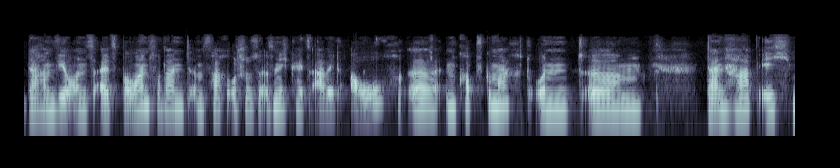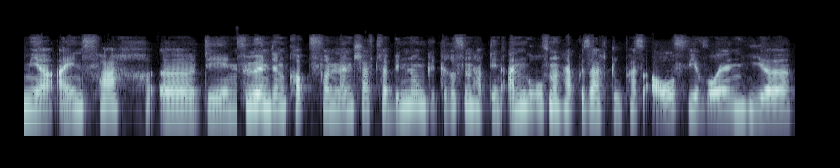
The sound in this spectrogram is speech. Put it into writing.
da haben wir uns als Bauernverband im Fachausschuss Öffentlichkeitsarbeit auch äh, einen Kopf gemacht und ähm, dann habe ich mir einfach äh, den führenden Kopf von Landschaft Verbindung gegriffen, habe den angerufen und habe gesagt, du pass auf, wir wollen hier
